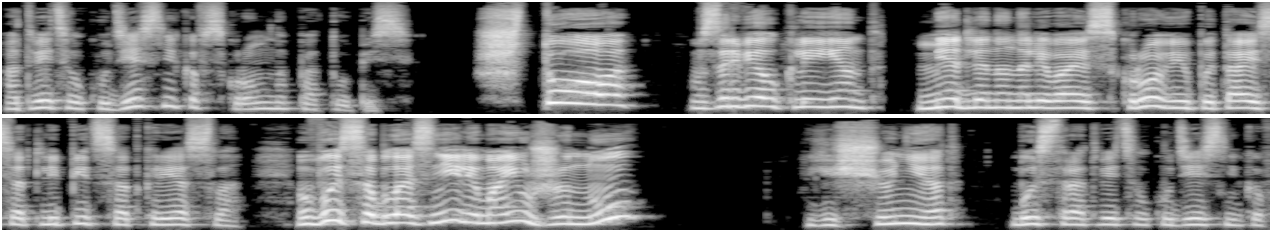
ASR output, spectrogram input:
ответил Кудесников, скромно потупясь. Что? Взревел клиент, медленно наливаясь кровью пытаясь отлепиться от кресла. «Вы соблазнили мою жену?» «Еще нет», быстро ответил Кудесников.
